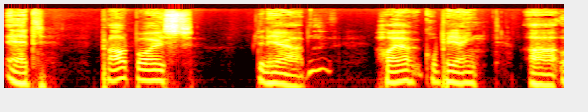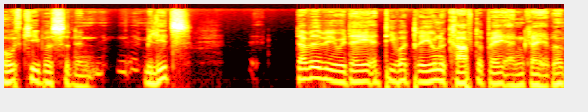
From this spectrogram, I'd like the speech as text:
at Proud Boys, den her højre gruppering, og Oath Keepers, sådan en milits, der ved vi jo i dag, at de var drivende kræfter bag angrebet.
